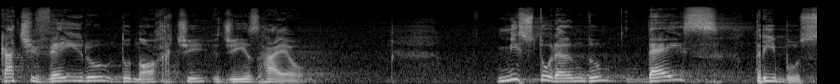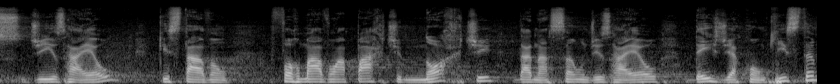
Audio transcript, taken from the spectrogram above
cativeiro do norte de Israel, misturando dez tribos de Israel que estavam formavam a parte norte da nação de Israel desde a conquista,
